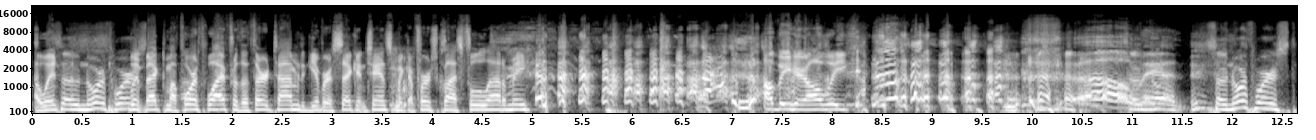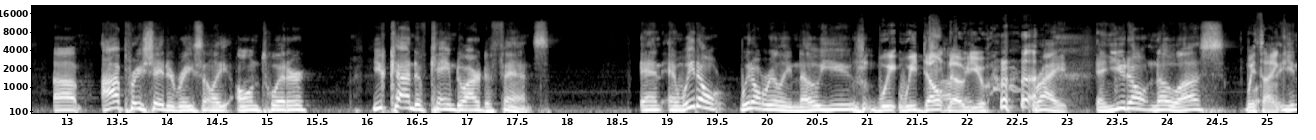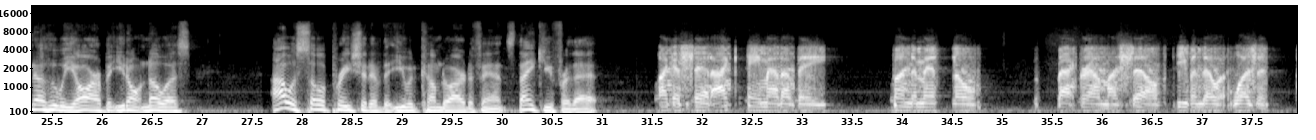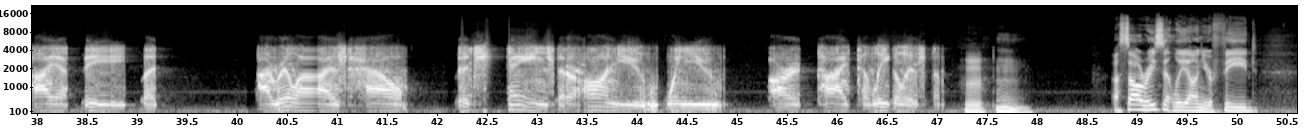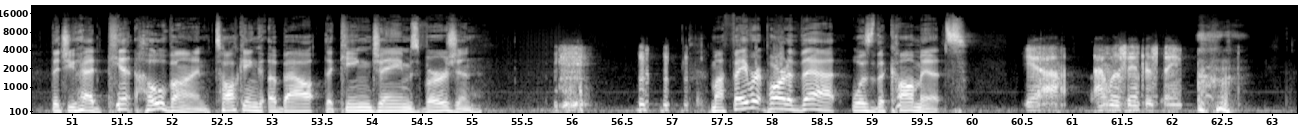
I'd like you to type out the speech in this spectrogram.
I went So Northwest. went back to my fourth wife for the third time to give her a second chance to make a first class fool out of me. I'll be here all week. oh so man. so Northwest, uh, I appreciated recently on Twitter, you kind of came to our defense, and and we don't we don't really know you, We we don't know uh, you. right? And you don't know us. We think. you know who we are, but you don't know us. I was so appreciative that you would come to our defense. Thank you for that. Like I said, I came out of a fundamental background myself, even though it wasn't IFB, but I realized how the chains that are on you when you are tied to legalism. Hmm. Hmm. I saw recently on your feed that you had Kent Hovind talking about the King James Version. My favorite part of that was the comments. Yeah, that was interesting.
